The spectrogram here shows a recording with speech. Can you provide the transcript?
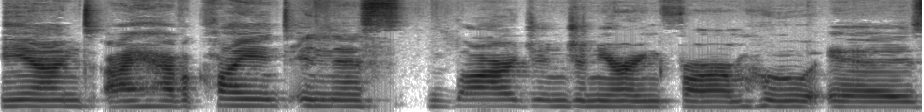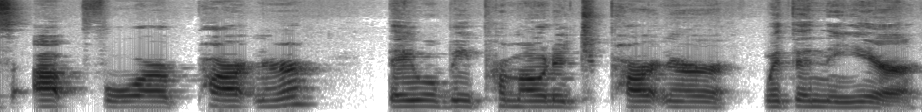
and I have a client in this large engineering firm who is up for partner. They will be promoted to partner within the year.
